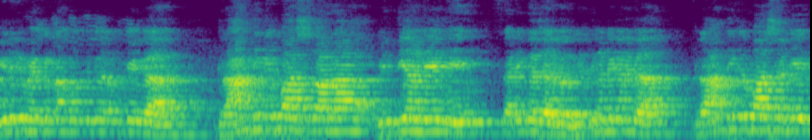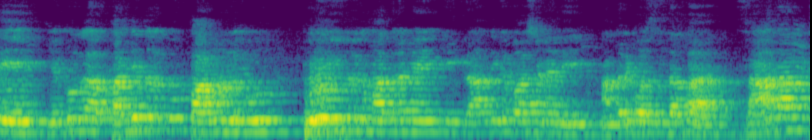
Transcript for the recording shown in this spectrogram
గిడుగు వెంకటరామూర్తి గారు ముఖ్యంగా గ్రాంధిక భాష ద్వారా విద్య అనేది సరిగ్గా జరగదు. ఎందుకంటే కనుక గ్రాంధిక భాష అనేది ఎక్కువగా పండితులకు పావనులకు పురోహితులకు మాత్రమే ఈ గ్రాంధిక భాష అనేది అందరికీ వస్తుంది తప్ప సాధారణ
